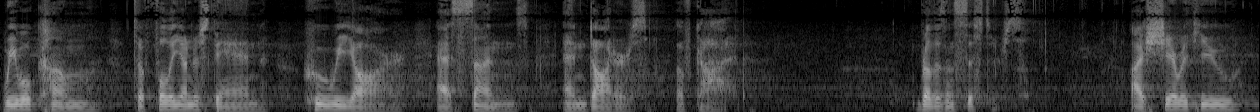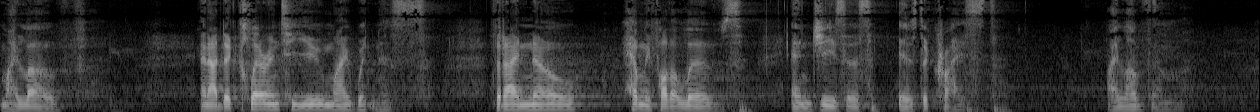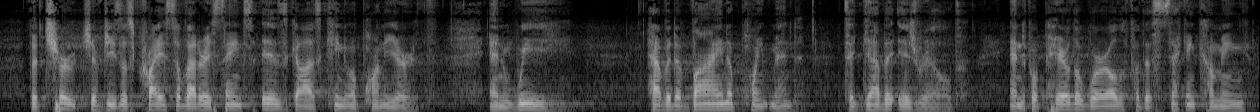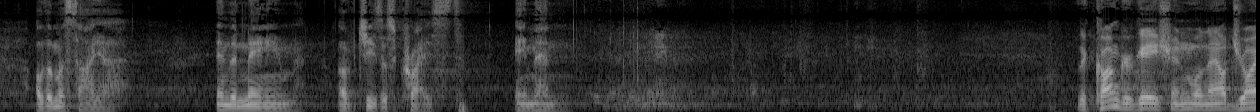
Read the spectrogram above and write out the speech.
We will come to fully understand who we are as sons and daughters of God. Brothers and sisters, I share with you my love, and I declare unto you my witness that I know Heavenly Father lives and Jesus is the Christ. I love them. The Church of Jesus Christ of Latter day Saints is God's kingdom upon the earth. And we have a divine appointment to gather Israel and prepare the world for the second coming of the Messiah. In the name of Jesus Christ, amen. The congregation will now join.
